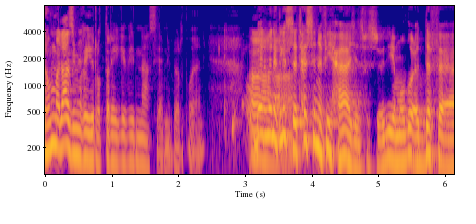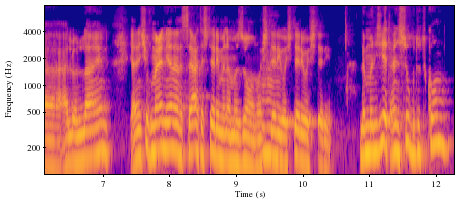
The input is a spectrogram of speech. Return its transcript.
هم لازم يغيروا الطريقة ذي الناس يعني برضو يعني. بيني وبينك لسه تحس إنه في حاجز في السعودية موضوع الدفع على الأونلاين. يعني شوف مع إني أنا ساعات أشتري من أمازون وأشتري وأشتري وأشتري. لما جيت عن سوق dot com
